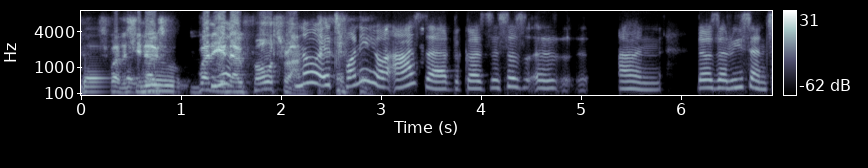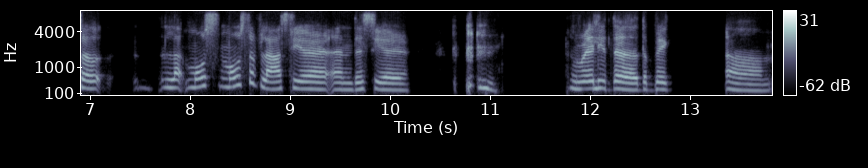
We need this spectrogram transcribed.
whether she knows whether yeah. you know Fortran. No, it's funny you ask that because this is, uh, I mean, there was a recent so most most of last year and this year, really the the big um,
